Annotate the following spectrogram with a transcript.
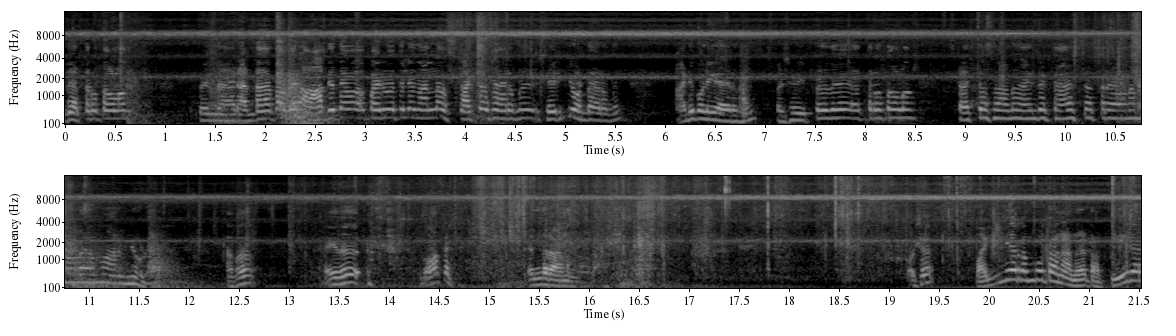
ഇത് എത്രത്തോളം പിന്നെ രണ്ടാമത്തെ ആദ്യത്തെ പരുവത്തിൽ നല്ല സ്ട്രക്ചസ് ആയിരുന്നു ശരിക്കും ഉണ്ടായിരുന്നു. അടിപൊളിയായിരുന്നു. പക്ഷെ ഇപ്പോൾ ഇത് എത്രത്തോളം സ്ട്രക്ചസ് ആണ് അതിന്റെ ടേസ്റ്റ് എത്രയാണെന്നുള്ളതൊന്നും അറിഞ്ഞുകൂടാ അപ്പോൾ ഇത് നോക്കട്ടെ എന്തരാണെന്നുള്ളത് പക്ഷെ വലിയ റംബൂട്ടാനാണ് കേട്ടോ. തീരെ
